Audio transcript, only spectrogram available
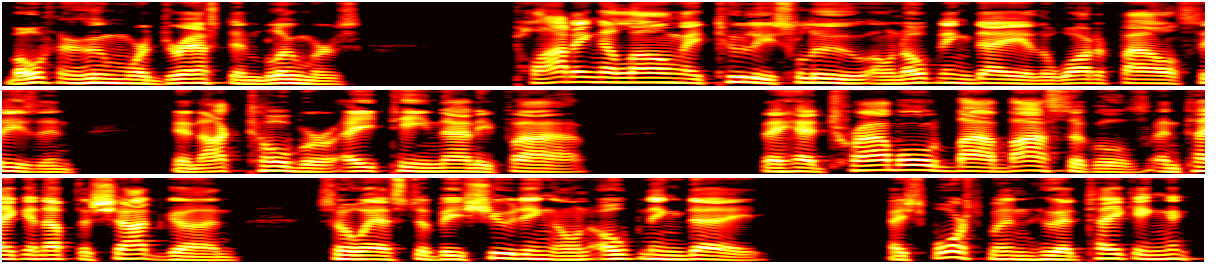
both of whom were dressed in bloomers, plodding along a tule slough on opening day of the waterfowl season in October 1895. They had traveled by bicycles and taken up the shotgun so as to be shooting on opening day. A sportsman who had taken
